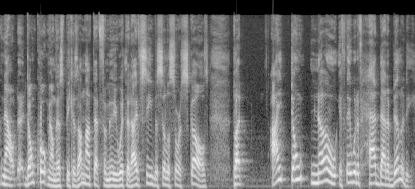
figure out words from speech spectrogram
Now, don't quote me on this because I'm not that familiar with it. I've seen Basilosaurus skulls, but I don't know if they would have had that ability.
